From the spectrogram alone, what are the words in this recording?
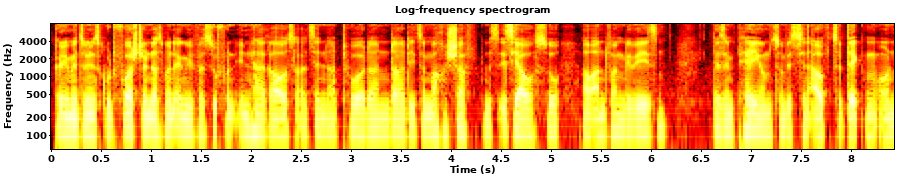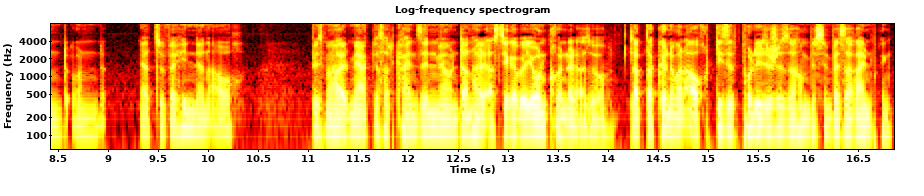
könnte ich mir zumindest gut vorstellen, dass man irgendwie versucht, von innen heraus als Senator dann da diese Machenschaften, das ist ja auch so am Anfang gewesen, das Imperium so ein bisschen aufzudecken und, und ja, zu verhindern auch, bis man halt merkt, das hat keinen Sinn mehr und dann halt erst die Rebellion gründet. Also ich glaube, da könnte man auch diese politische Sache ein bisschen besser reinbringen.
